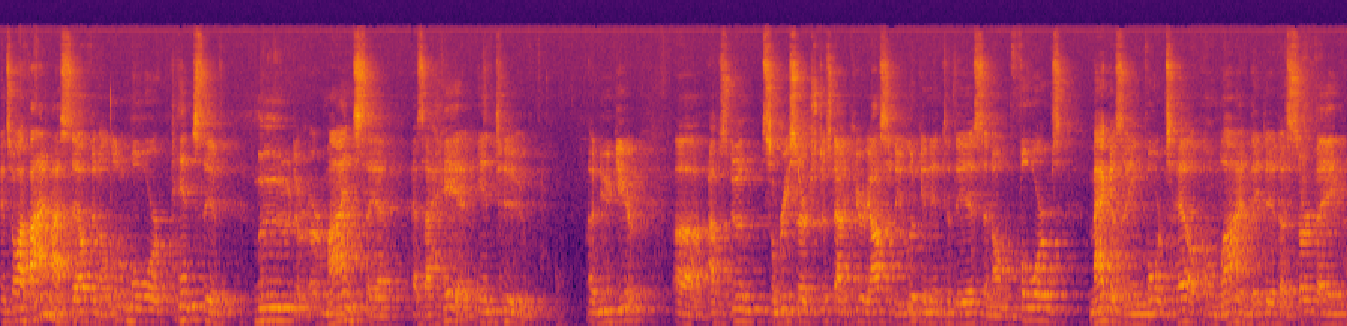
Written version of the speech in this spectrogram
And so I find myself in a little more pensive mood or, or mindset as I head into a new year. Uh, I was doing some research just out of curiosity looking into this, and on Forbes magazine, Forbes Health online, they did a survey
